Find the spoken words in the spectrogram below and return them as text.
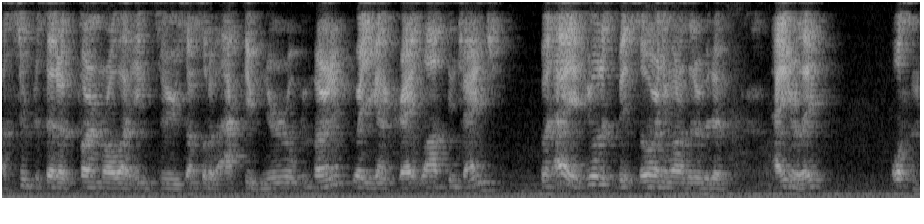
a superset of foam roller into some sort of active neural component where you're going to create lasting change. But hey, if you're just a bit sore and you want a little bit of pain relief, awesome.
